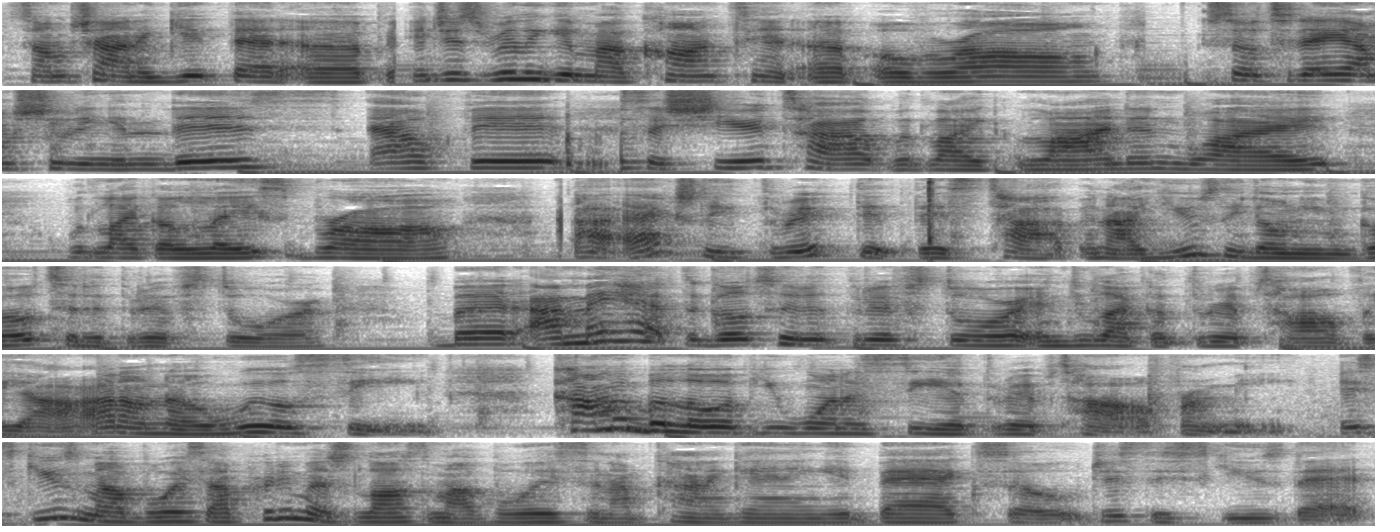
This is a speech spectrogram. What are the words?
So I'm trying to get that up and just really get my content up overall. So today I'm shooting in this outfit. It's a sheer top with like lined in white with like a lace bra. I actually thrifted this top and I usually don't even go to the thrift store. But I may have to go to the thrift store and do like a thrift haul for y'all. I don't know. We'll see. Comment below if you want to see a thrift haul from me. Excuse my voice. I pretty much lost my voice and I'm kind of gaining it back. So just excuse that.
